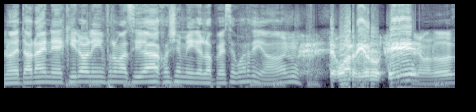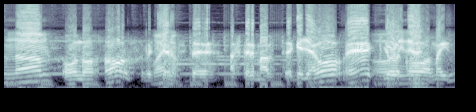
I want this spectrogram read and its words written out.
Bueno, eta orain eh, Kirol informazioa Jose Miguel López de Guardión. De Guardión, utzi. Tenemos dos, ondo. Ondo, no. Bueno. Este, azter marte gehiago, eh? Hori da. Kiroleko emait,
